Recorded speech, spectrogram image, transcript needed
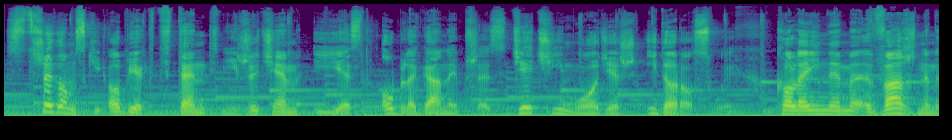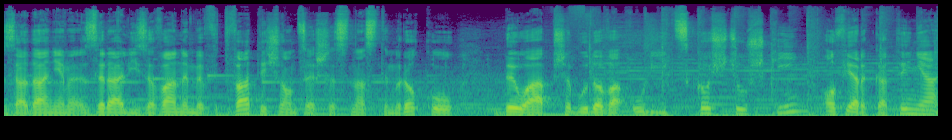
Strzegomski obiekt tętni życiem i jest oblegany przez dzieci, młodzież i dorosłych. Kolejnym ważnym zadaniem zrealizowanym w 2016 roku była przebudowa ulic Kościuszki, Ofiar Katynia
